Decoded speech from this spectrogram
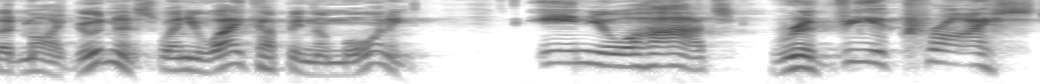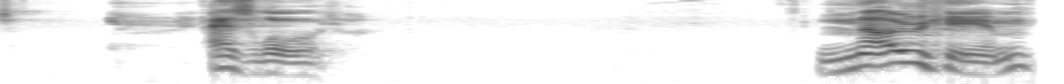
but my goodness, when you wake up in the morning, in your hearts, revere Christ as Lord. Know Him,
